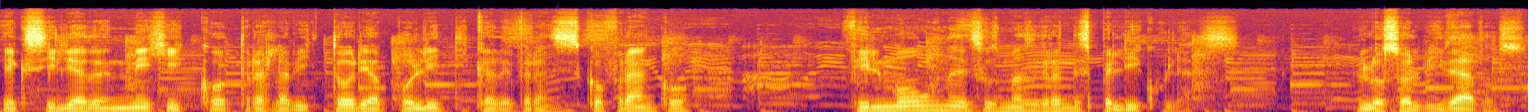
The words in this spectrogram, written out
exiliado en México tras la victoria política de Francisco Franco, filmó una de sus más grandes películas, Los Olvidados,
